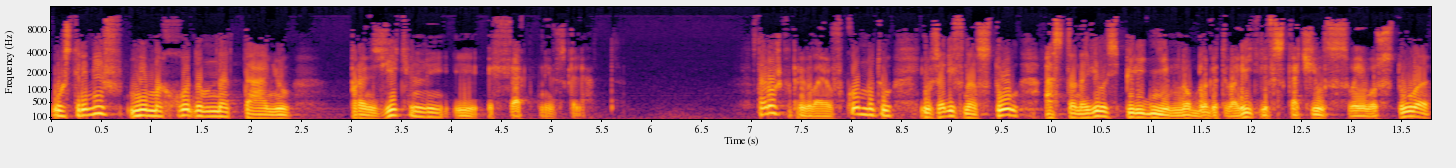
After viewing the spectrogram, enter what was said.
устремив мимоходом на Таню пронзительный и эффектный взгляд. Старушка привела ее в комнату и, усадив на стул, остановилась перед ним, но благотворитель вскочил с своего стула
